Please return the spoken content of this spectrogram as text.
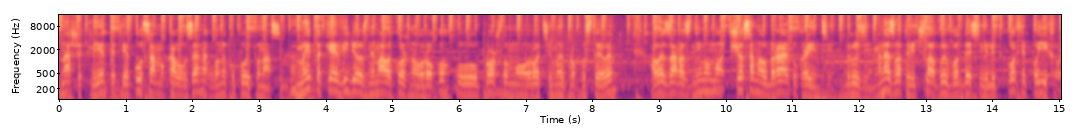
наших клієнтів, яку саме каву в зернах вони купують у нас. Ми таке відео знімали кожного року. У прошлому році ми пропустили. Але зараз знімемо, що саме обирають українці. Друзі, мене звати В'ячеслав. Ви в Одесі в Elite Coffee. Поїхали.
